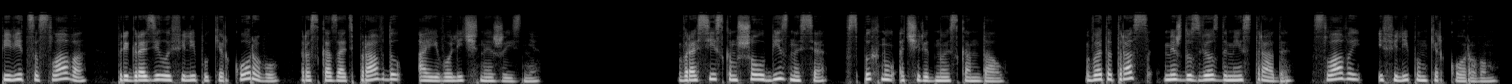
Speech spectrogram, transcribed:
Певица Слава пригрозила Филиппу Киркорову рассказать правду о его личной жизни. В российском шоу-бизнесе вспыхнул очередной скандал. В этот раз между звездами эстрады, Славой и Филиппом Киркоровым.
